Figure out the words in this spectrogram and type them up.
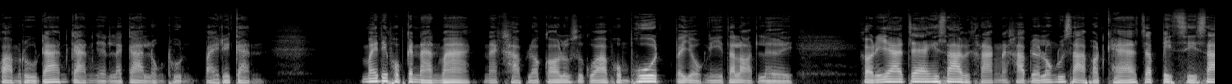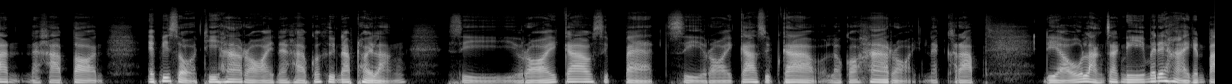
ความรู้ด้านการเงินและการลงทุนไปด้วยกัน ไม่ได้พบกันนานมากนะครับ แล้วก็รู้สึกว่าผมพูดประโยคนี้ตลอดเลย ขออนุญาตแจ้งให้ทราบอีกครั้งนะครับ เดี๋ยวลงทุนศาสตร์พอดแคสต์จะปิดซีซั่นนะครับ ตอนepisode ที่ 500 นะครับ ก็คือนับถอยหลัง 498 499 แล้วก็ 500 นะครับ เดี๋ยวหลังจากนี้ไม่ได้หายกันไป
